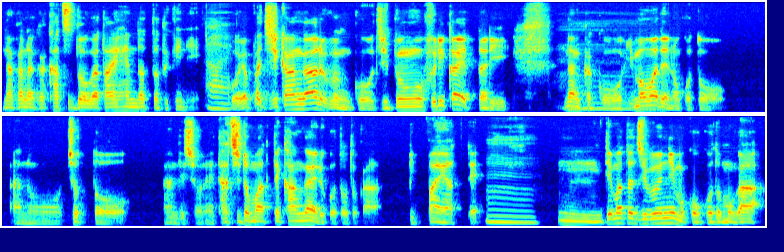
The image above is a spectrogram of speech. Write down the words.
なかなか活動が大変だった時に、はい。こう、やっぱり時間がある分、こう、自分を振り返ったり、なんかこう、今までのことを、あの、ちょっと、なんでしょうね、立ち止まって考えることとか、いっぱいあって、うん。うん、で、また自分にもこう子供が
